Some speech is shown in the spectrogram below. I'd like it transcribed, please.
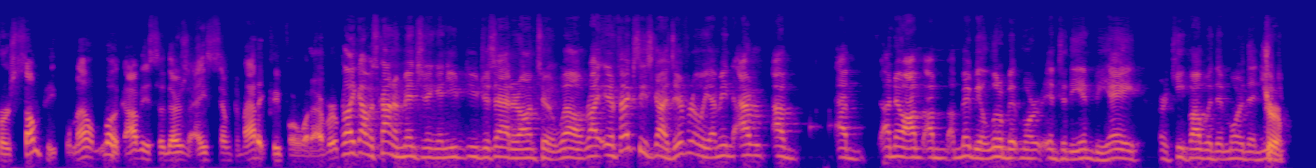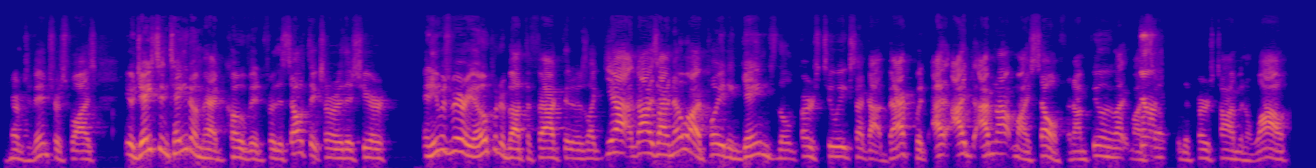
for some people. Now, look, obviously there's asymptomatic people or whatever. Like I was kind of mentioning, and you you just added on to it. Well, right, it affects these guys differently. I mean, I I I, I know I'm, I'm maybe a little bit more into the NBA or keep up with it more than you sure. in terms of interest wise. You know, Jayson Tatum had COVID for the Celtics earlier this year and he was very open about the fact that it was like, yeah, guys, I know I played in games the first two weeks I got back, but I, I am not myself, and I'm feeling like myself for the first time in a while.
